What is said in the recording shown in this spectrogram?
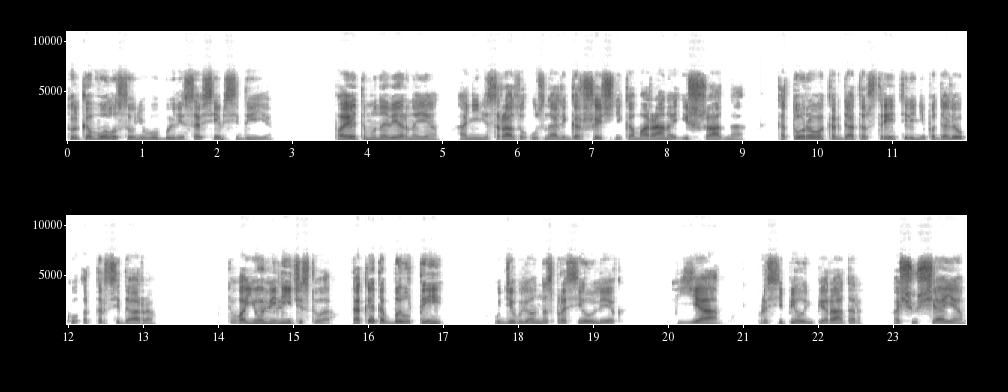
Только волосы у него были совсем седые. Поэтому, наверное, они не сразу узнали горшечника Марана из Шадна, которого когда-то встретили неподалеку от Торсидара. «Твое Величество, так это был ты?» — удивленно спросил Лек. «Я», просипел император, ощущая,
